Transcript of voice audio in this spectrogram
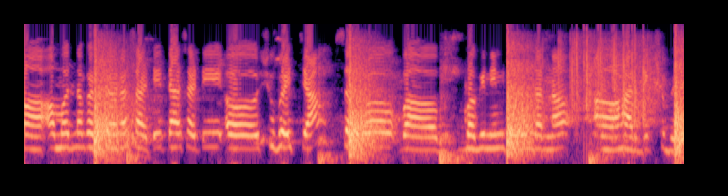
अहमदनगर शहरासाठी. त्यासाठी शुभेच्छा. सर्व भगिनींकडून त्यांना हार्दिक शुभेच्छा.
